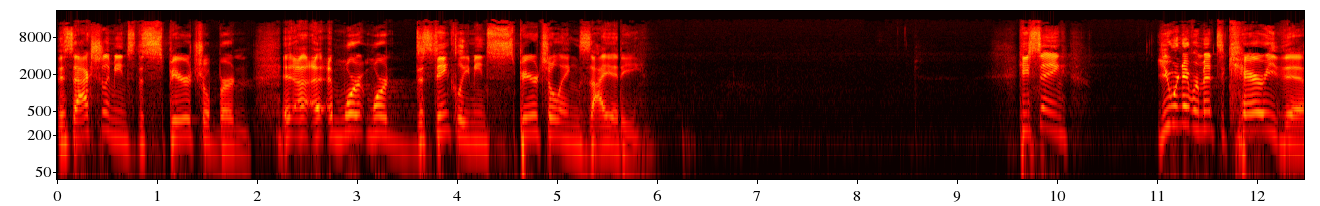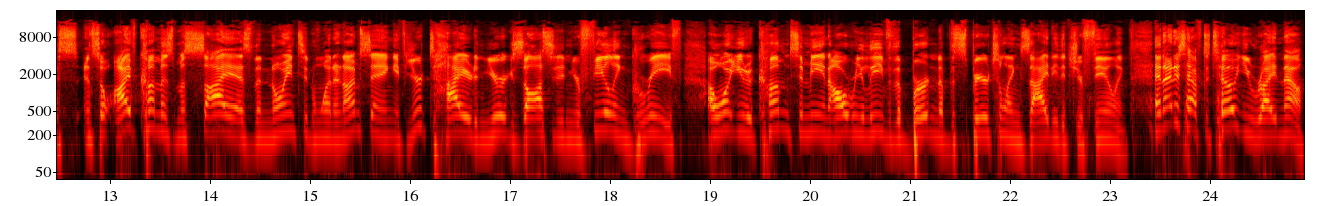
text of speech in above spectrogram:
This actually means the spiritual burden. It, uh, uh more, more distinctly means spiritual anxiety. He's saying, you were never meant to carry this. And so I've come as Messiah, as the anointed one. And I'm saying, if you're tired and you're exhausted and you're feeling grief, I want you to come to me and I'll relieve the burden of the spiritual anxiety that you're feeling. And I just have to tell you right now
